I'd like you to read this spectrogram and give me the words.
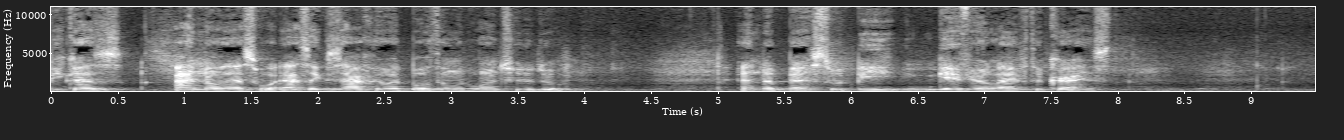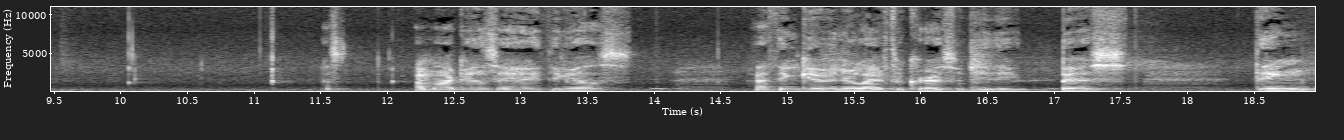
Because I know that's what that's exactly what both of them would want you to do. And the best would be give your life to Christ. I'm not gonna say anything else. I think giving your life to Christ would be the best thing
